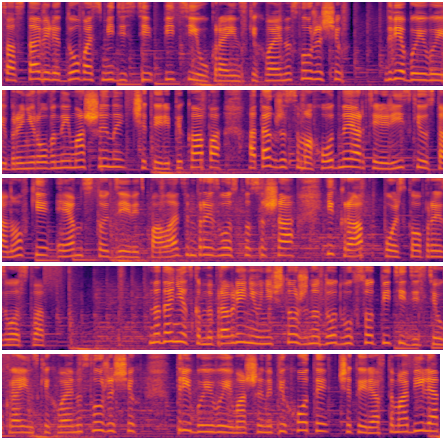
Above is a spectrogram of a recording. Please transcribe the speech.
составили до 85 украинских военнослужащих, две боевые бронированные машины, четыре пикапа, а также самоходные артиллерийские установки М-109 «Паладин» производства США и «Краб» польского производства. На Донецком направлении уничтожено до 250 украинских военнослужащих, три боевые машины пехоты, четыре автомобиля,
